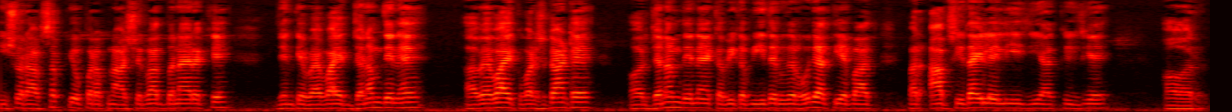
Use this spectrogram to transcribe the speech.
ईश्वर आप सबके ऊपर अपना आशीर्वाद बनाए रखें, जिनके वैवाहिक जन्मदिन है, अवैवाहिक वर्षगांठ है, और जन्मदिन है कभी कभी इधर उधर हो जाती है बात, पर आप सीधा ही ले लीजिए कीजिए। और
